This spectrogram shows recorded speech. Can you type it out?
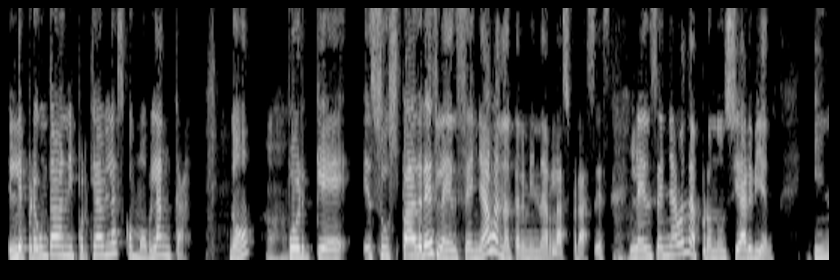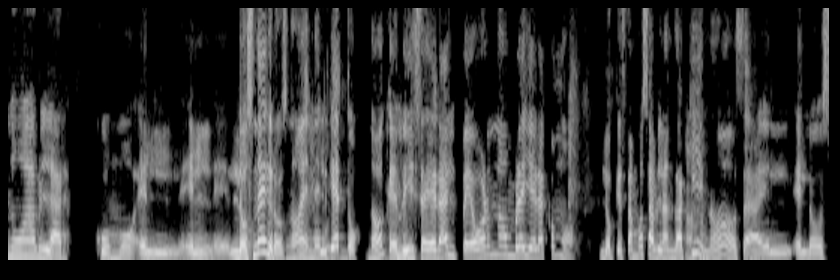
le preguntaban, ¿y por qué hablas como blanca? ¿No? Porque sus padres le enseñaban a terminar las frases, le enseñaban a pronunciar bien y no hablar como el, los negros, ¿no? En el pues gueto, ¿no? Que dice, era el peor nombre y era como lo que estamos hablando aquí, ¿no? O sea, el, los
